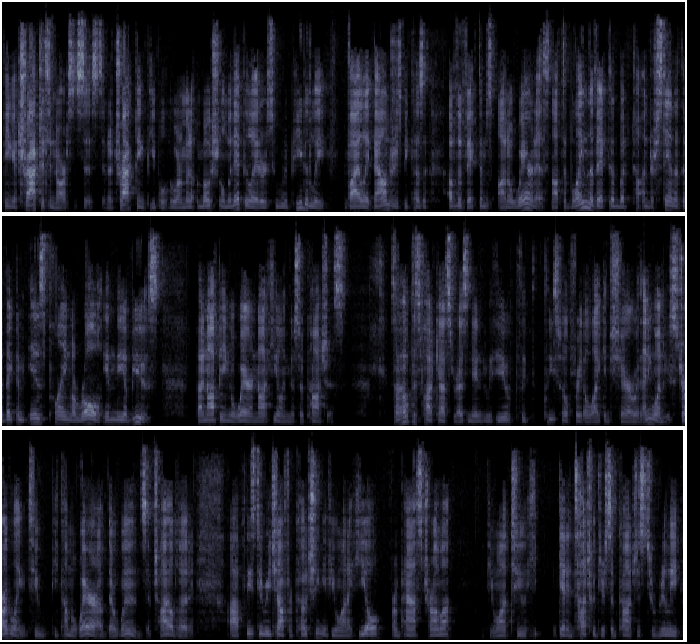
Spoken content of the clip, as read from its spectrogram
being attracted to narcissists and attracting people who are emotional manipulators who repeatedly violate boundaries because of the victim's unawareness. Not to blame the victim, but to understand that the victim is playing a role in the abuse by not being aware and not healing their subconscious. So I hope this podcast resonated with you. Please, feel free to like and share with anyone who's struggling to become aware of their wounds of childhood. Uh, please do reach out for coaching if you want to heal from past trauma. If you want to he- get in touch with your subconscious to really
